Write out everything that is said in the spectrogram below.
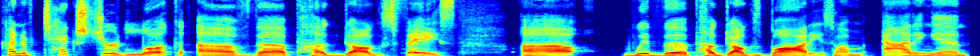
kind of textured look of the pug dog's face uh, with the pug dog's body. So I'm adding in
